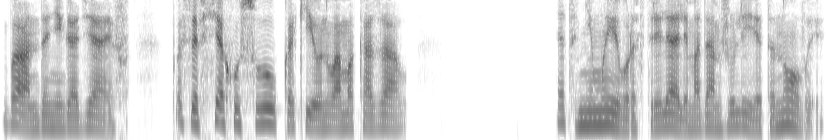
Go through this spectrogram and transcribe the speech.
Банда негодяев. После всех услуг, какие он вам оказал. Это не мы его расстреляли, мадам Жули, это новые.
